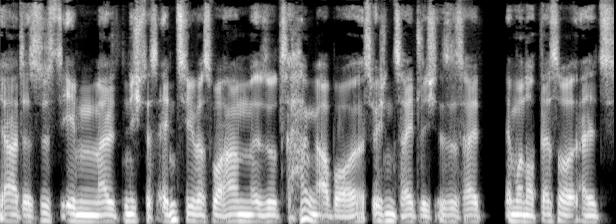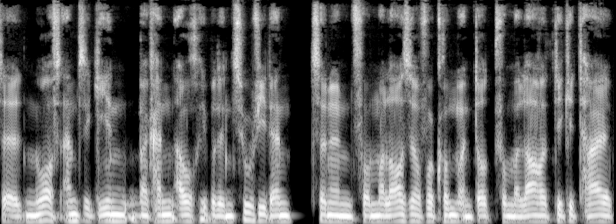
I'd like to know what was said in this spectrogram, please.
Ja, das ist eben halt nicht das Endziel, was wir haben, sozusagen, aber zwischenzeitlich ist es halt immer noch besser, als äh, nur aufs Amt zu gehen. Man kann auch über den Zufi dann zu einem Formularserver kommen und dort Formulare digital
